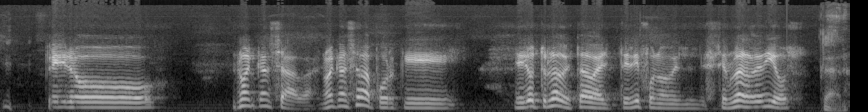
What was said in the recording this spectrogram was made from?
Pero no alcanzaba, no alcanzaba porque del otro lado estaba el teléfono, el celular de Dios, Claro.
